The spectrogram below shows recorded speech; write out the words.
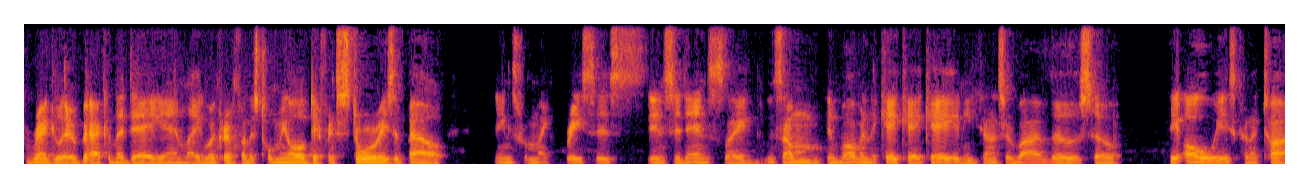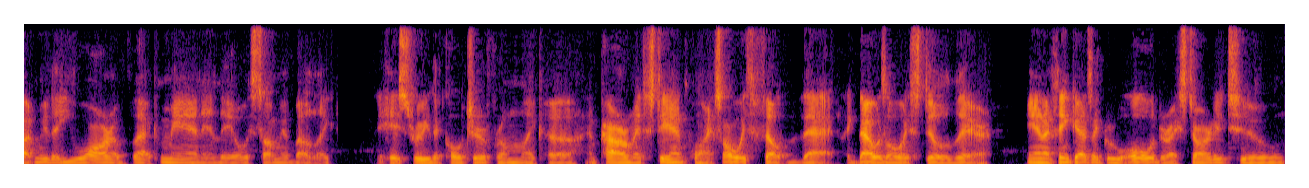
the regular back in the day. And like my grandfather's told me all different stories about things from like racist incidents, like some involving the KKK, and he kind of survived those. So they always kind of taught me that you are a black man, and they always taught me about like the history, the culture from like a empowerment standpoint. So I always felt that like that was always still there. And I think as I grew older, I started to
